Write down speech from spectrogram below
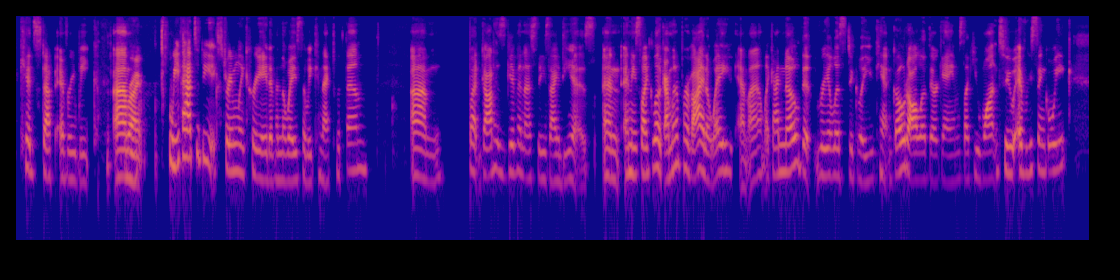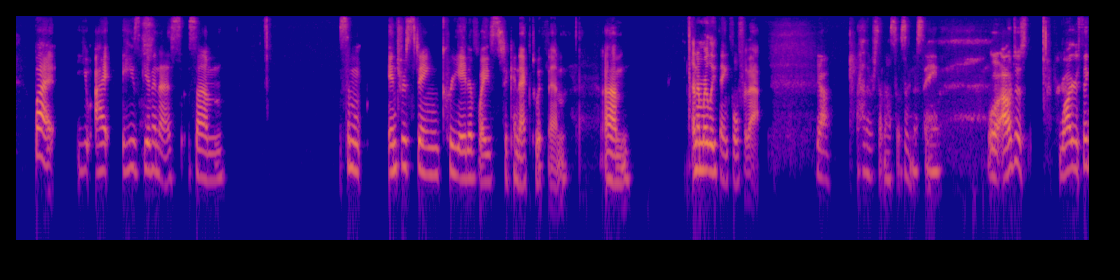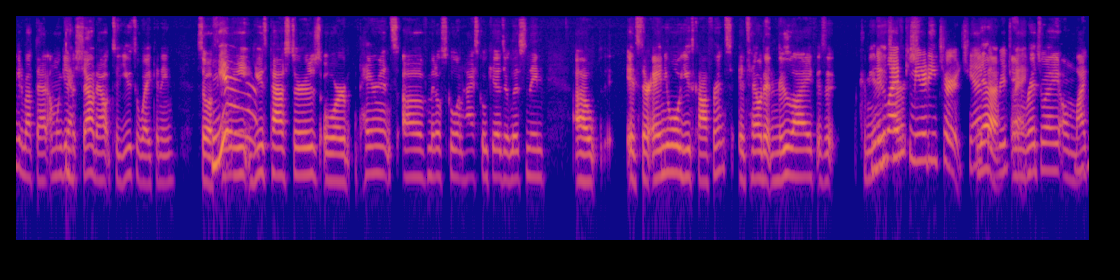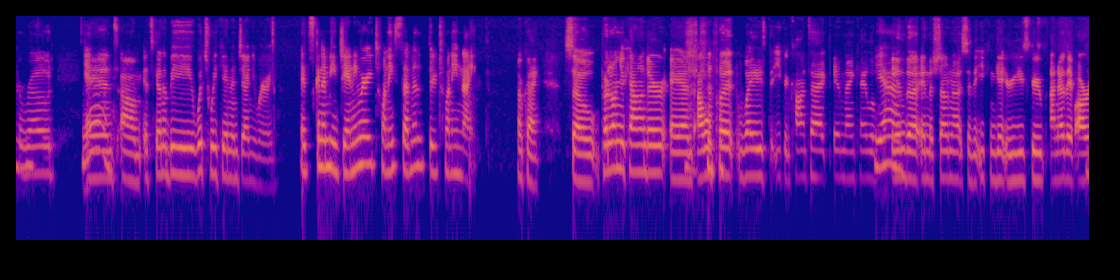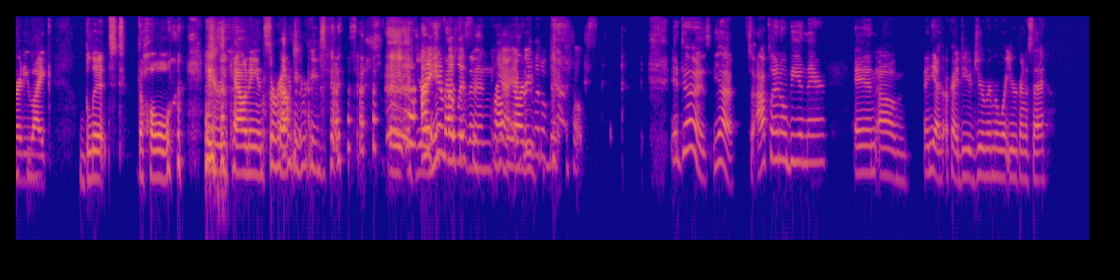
kids stuff every week. Um right. we've had to be extremely creative in the ways that we connect with them. Um but God has given us these ideas. And and he's like, "Look, I'm going to provide a way, Emma. Like I know that realistically you can't go to all of their games like you want to every single week, but you I he's given us some some interesting creative ways to connect with them. Um and I'm really thankful for that. Yeah. Oh, there was something else I was going to say. Well, I'll just while you're thinking about that, I'm going to give yeah. a shout out to Youth Awakening so if yeah. any youth pastors or parents of middle school and high school kids are listening, uh, it's their annual youth conference. It's held at New Life. Is it Community New Church? Life Community Church? Yeah, yeah, in Ridgeway, in Ridgeway on Micah mm-hmm. Road. Yeah. And um, it's going to be which weekend in January? It's going to be January 27th through 29th. Okay. So put it on your calendar, and I will put ways that you can contact Emma and Caleb yeah. in the in the show notes so that you can get your youth group. I know they've already mm-hmm. like blitzed the whole Henry County and surrounding regions. they, I am, but listen, yeah, every already... little bit helps. it does, yeah. So I plan on being there, and um, and yeah, okay. Do you do you remember what you were gonna say?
